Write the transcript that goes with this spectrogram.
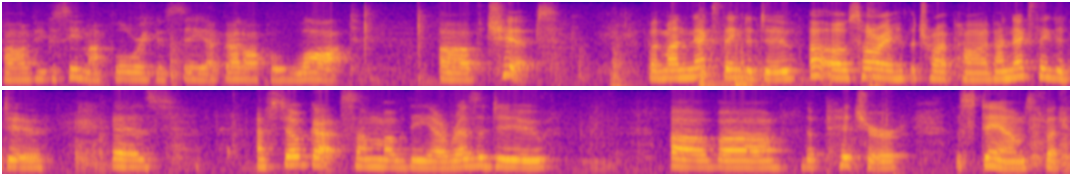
Uh, if you can see my floor, you can see I've got off a lot of chips. But my next thing to do, uh-oh, sorry, I hit the tripod. My next thing to do is I've still got some of the uh, residue of uh, the pitcher, the stems, but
